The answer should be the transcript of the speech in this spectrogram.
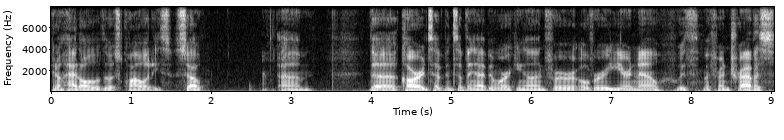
you know, had all of those qualities. So, um, the cards have been something I've been working on for over a year now with my friend Travis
